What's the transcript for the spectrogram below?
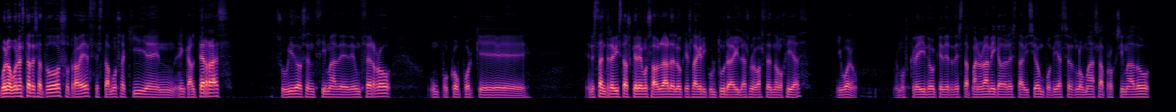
Bueno, buenas tardes a todos. Otra vez estamos aquí en, Calterras, subidos encima de, un cerro, un poco porque en esta entrevista os queremos hablar de lo que es la agricultura y las nuevas tecnologías. Y bueno, hemos creído que desde esta panorámica, desde esta visión, podía ser lo más aproximado,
